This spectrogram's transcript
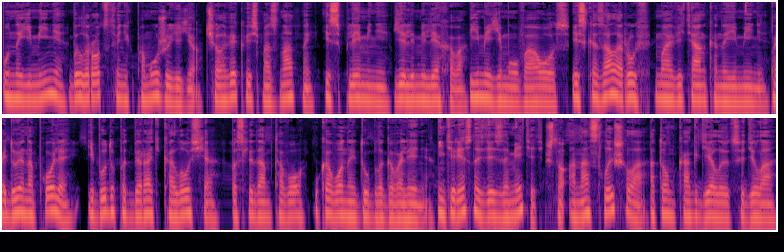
У Наемини был родственник по мужу ее, человек весьма знатный, из племени Елемелехова, имя ему Ваос. И сказала Руфь, Моавитянка Наемине, «Пойду я на поле и буду подбирать колосья по следам того, у кого найду благоволение». Интересно здесь заметить, что она слышала о том, как делаются дела,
